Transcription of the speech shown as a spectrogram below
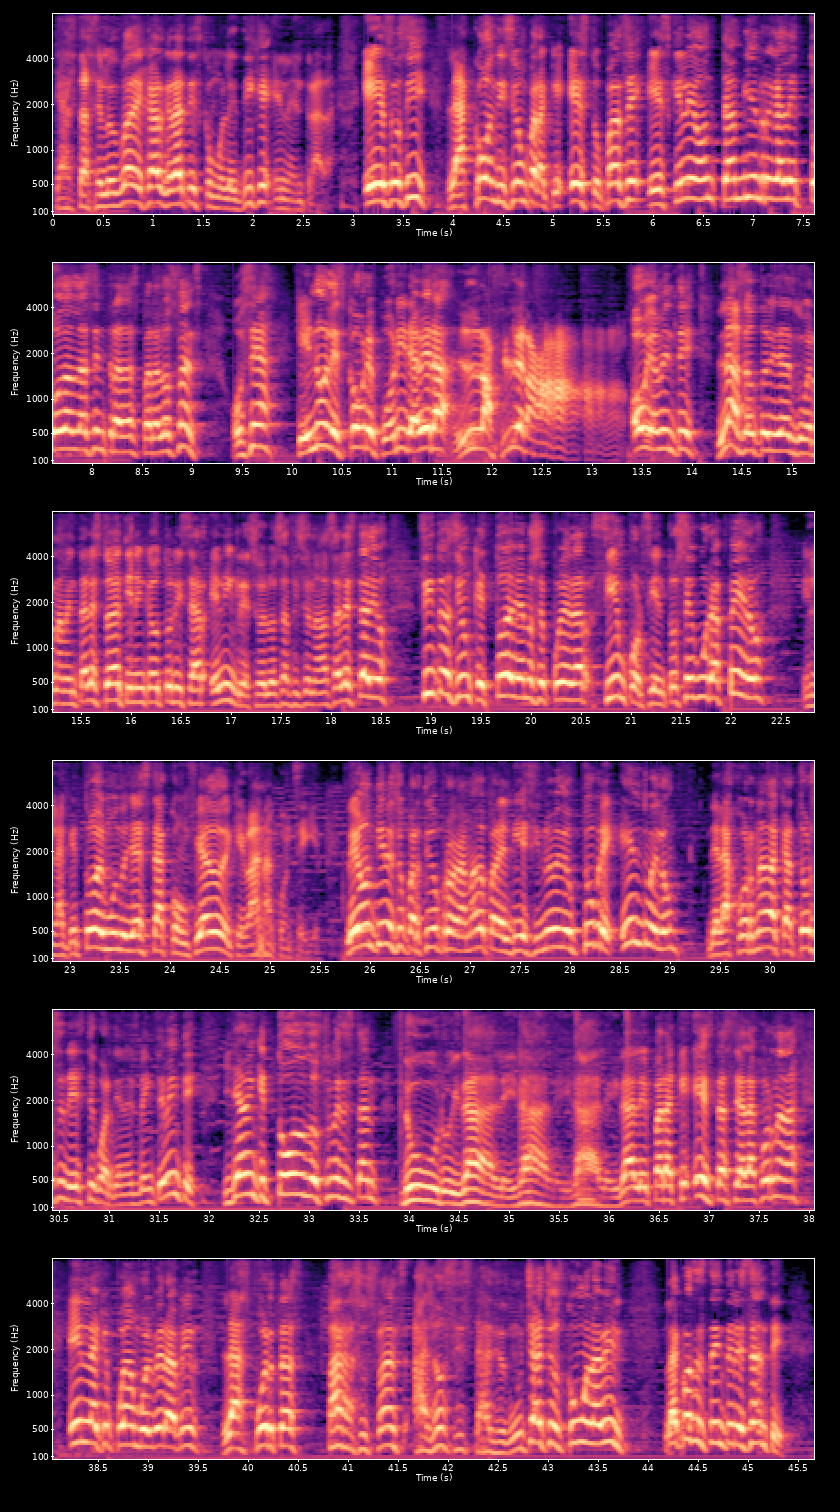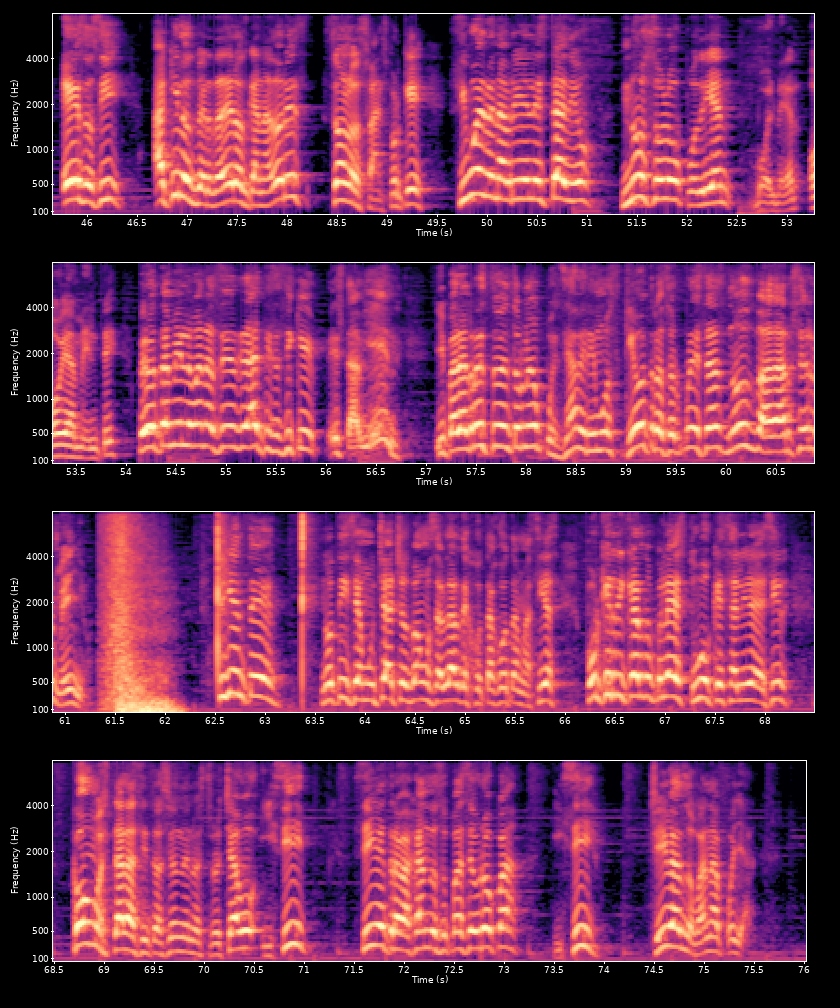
Y hasta se los va a dejar gratis como les dije en la entrada. Eso sí, la condición para que esto pase es que León también regale todas las entradas para los fans. O sea, que no les cobre por ir a ver a La Fiera. Obviamente, las autoridades gubernamentales todavía tienen que autorizar el ingreso de los aficionados al estadio, situación que todavía no se puede dar 100% segura, pero en la que todo el mundo ya está confiado de que van a conseguir. León tiene su partido programado para el 19 de octubre, el duelo de la jornada 14 de este Guardianes 2020. Y ya ven que todos los clubes están duro y dale y dale y dale y dale para que esta sea la jornada en la que puedan volver a abrir las puertas para sus fans a los estadios. Muchachos, ¿cómo la ven? La cosa está interesante. Eso sí, aquí los verdaderos ganadores son los fans, porque si vuelven a abrir el estadio, no solo podrían volver, obviamente, pero también lo van a hacer gratis, así que está bien. Y para el resto del torneo, pues ya veremos qué otras sorpresas nos va a dar Cermeño. Siguiente noticia, muchachos, vamos a hablar de JJ Macías, porque Ricardo Peláez tuvo que salir a decir cómo está la situación de nuestro chavo y sí, sigue trabajando su pase Europa y sí, Chivas lo van a apoyar.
